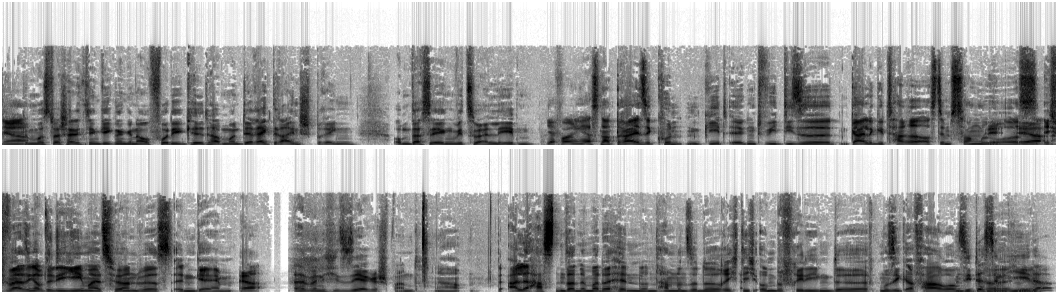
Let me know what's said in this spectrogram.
Ja. Du musst wahrscheinlich den Gegner genau vor dir gekillt haben und direkt reinspringen, um das irgendwie zu erleben. Ja, vor allem erst nach drei Sekunden geht irgendwie diese geile Gitarre aus dem Song los. Ja. Ich weiß nicht, ob du die jemals hören wirst in-game. Ja, da bin ich sehr gespannt. Ja. Alle hasten dann immer dahin und haben dann so eine richtig unbefriedigende Musikerfahrung. Sieht das denn irgendwie. jeder?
